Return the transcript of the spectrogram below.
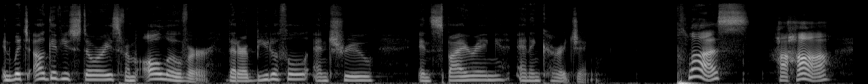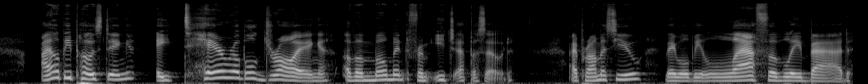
in which I'll give you stories from all over that are beautiful and true, inspiring and encouraging. Plus, haha, I'll be posting a terrible drawing of a moment from each episode. I promise you, they will be laughably bad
